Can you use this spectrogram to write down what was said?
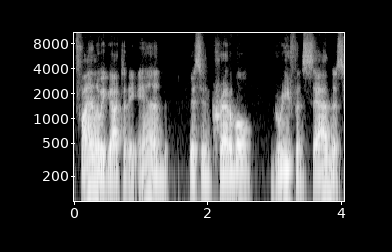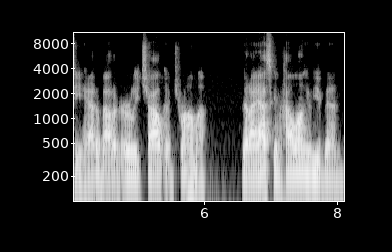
finally we got to the end, this incredible grief and sadness he had about an early childhood trauma. That I asked him, How long have you been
